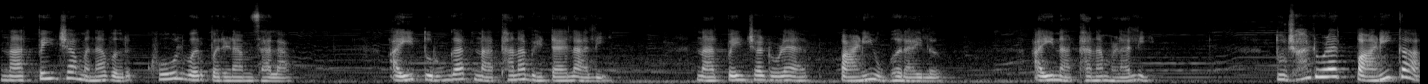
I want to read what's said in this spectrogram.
नाथपेंच्या मनावर खोलवर परिणाम झाला. आई तुरुंगात नाथांना भेटायला आली. नाथपेंच्या डोळ्यात पाणी उभं राहिलं. आई नाथांना म्हणाली तुझ्या डोळ्यात पाणी का?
